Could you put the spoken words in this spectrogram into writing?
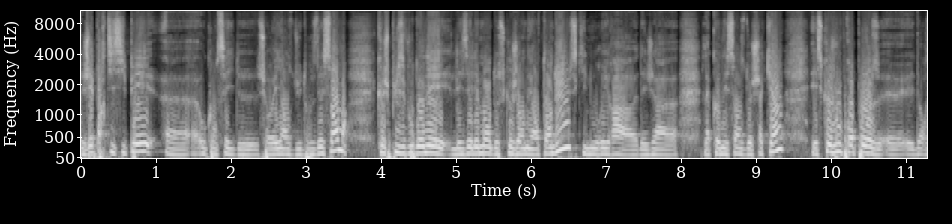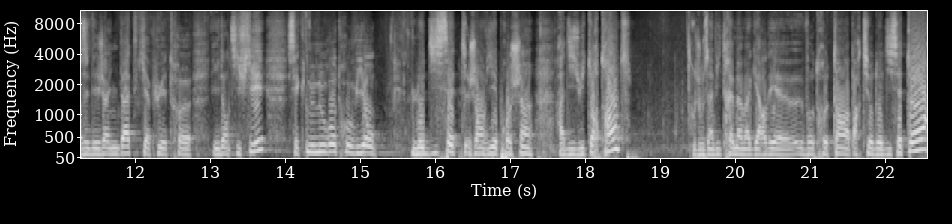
J'ai participé euh, au conseil de surveillance du 12 décembre, que je puisse vous donner les éléments de ce que j'en ai entendu, ce qui nourrira euh, déjà euh, la connaissance de chacun. Et ce que je vous propose, et d'ores et déjà une date qui a pu être identifiée, c'est que nous nous retrouvions le 17 janvier prochain à 18h30. Je vous inviterai même à garder euh, votre temps à partir de 17h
